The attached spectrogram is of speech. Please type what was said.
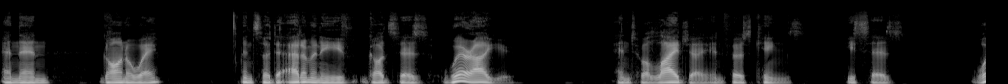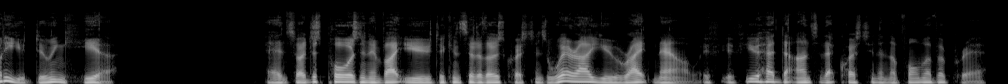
and then gone away. And so to Adam and Eve, God says, Where are you? And to Elijah in First Kings, he says, What are you doing here? And so I just pause and invite you to consider those questions. Where are you right now? If, if you had to answer that question in the form of a prayer,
